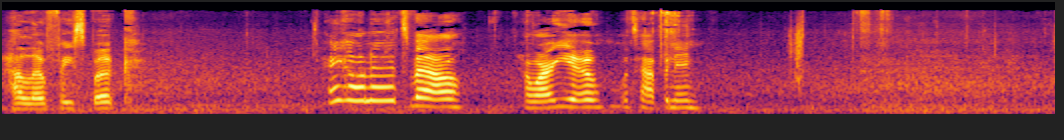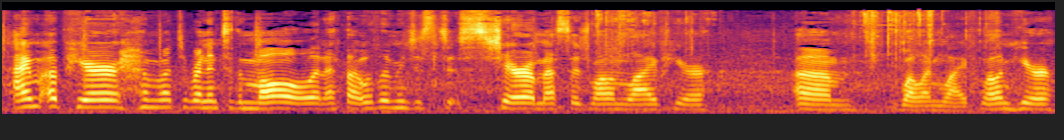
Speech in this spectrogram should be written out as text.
Hello, Facebook. Hey, Hannah, it's Val. How are you? What's happening? I'm up here. I'm about to run into the mall, and I thought, well, let me just share a message while I'm live here. Um, while I'm live, while I'm here,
